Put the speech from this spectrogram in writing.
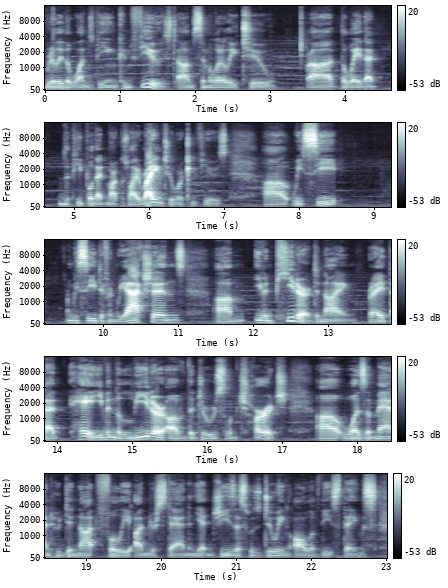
really the ones being confused, um, similarly to uh, the way that the people that Mark was probably writing to were confused. Uh, we see we see different reactions. Um, even Peter denying, right, that hey, even the leader of the Jerusalem church uh, was a man who did not fully understand, and yet Jesus was doing all of these things.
